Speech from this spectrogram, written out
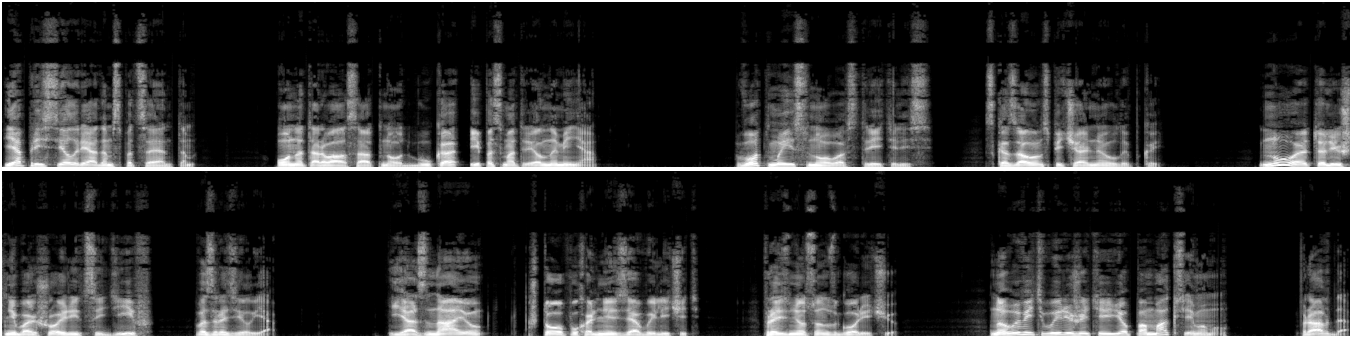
Я присел рядом с пациентом. Он оторвался от ноутбука и посмотрел на меня. «Вот мы и снова встретились», — сказал он с печальной улыбкой. «Ну, это лишь небольшой рецидив», — возразил я. «Я знаю, что опухоль нельзя вылечить», — произнес он с горечью. «Но вы ведь вырежете ее по максимуму, правда?»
